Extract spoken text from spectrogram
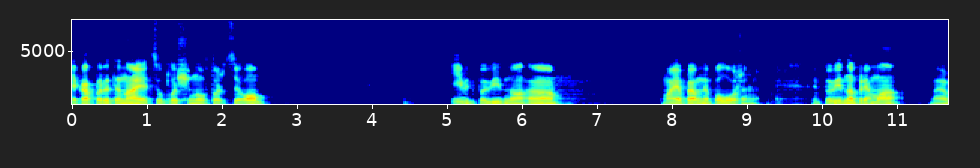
яка перетинає цю площину в точці О. І, відповідно, е, має певне положення. Відповідно, пряма е,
